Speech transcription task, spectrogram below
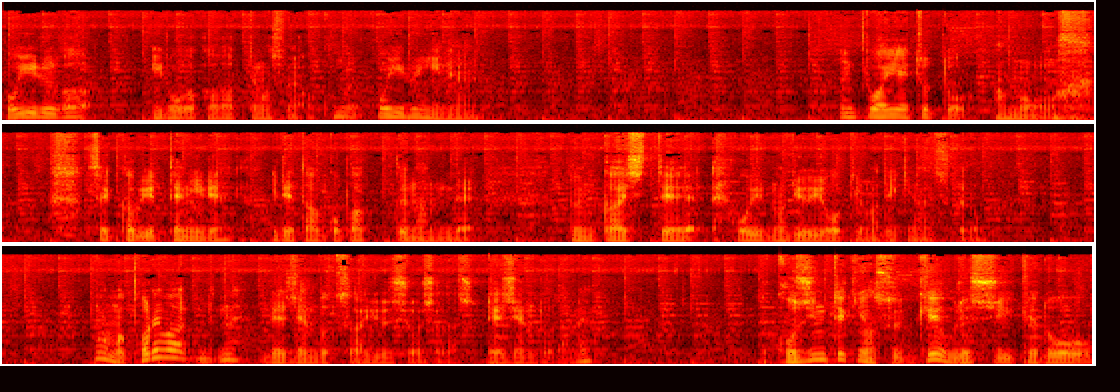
ホイールが色が変わってますね。このホイールいいね。んとはいえちょっとあの せっかく手に入れ入れた5パックなんで分解してホイールの流用っていうのはできないですけど。まあまあこれはねレジェンドツアー優勝者だしレジェンドだね。で個人的にはすっげえ嬉しいけど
